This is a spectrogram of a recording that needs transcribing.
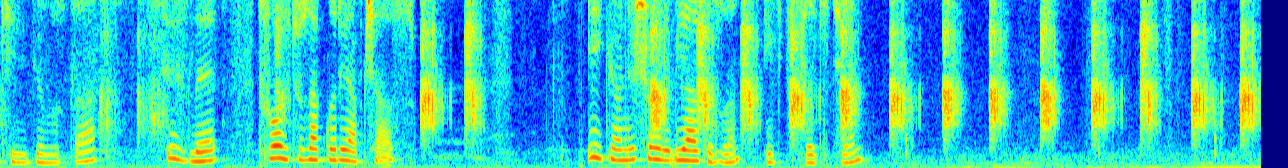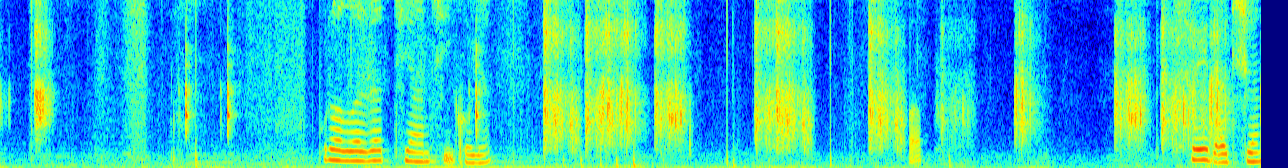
bugünkü videomuzda sizle troll tuzakları yapacağız. İlk önce şöyle bir yer kazın ilk tuzak için. Buralara TNT koyun. Hop. Şurayı da açın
